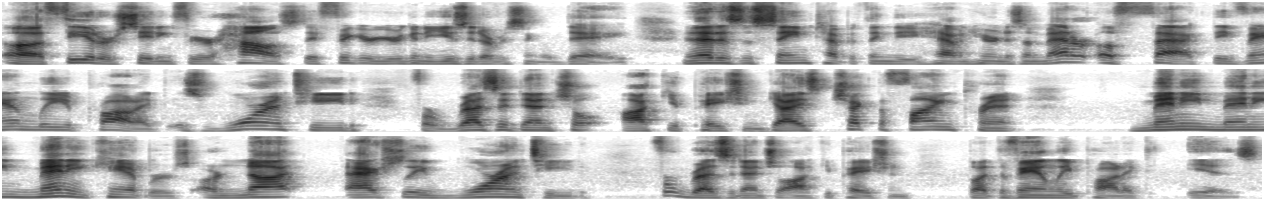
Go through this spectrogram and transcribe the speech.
uh, theater seating for your house, they figure you're going to use it every single day. And that is the same type of thing that you have in here. And as a matter of fact, the VanLeigh product is warranted for residential occupation. Guys, check the fine print. Many, many, many campers are not actually warranted for residential occupation but the VanLeigh product is.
